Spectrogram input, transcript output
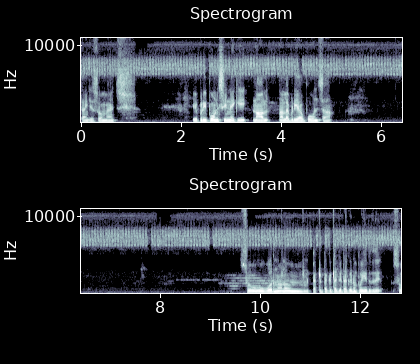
தேங்க்யூ ஸோ மச் எப்படி போணுச்சு இன்னைக்கு? நாள் நல்லபடியாக போணுச்சா? ஸோ ஒவ்வொரு நாளும் டக்கு டக்கு டக்கு டக்குன்னு போயிடுது ஸோ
